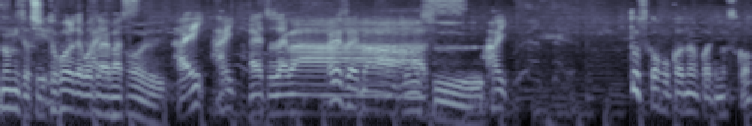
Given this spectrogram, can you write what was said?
飲みぞ知るというところでございます。はいはい。はい。ありがとうございます。ありがとうございます。はい。どうですか？他何かありますか？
